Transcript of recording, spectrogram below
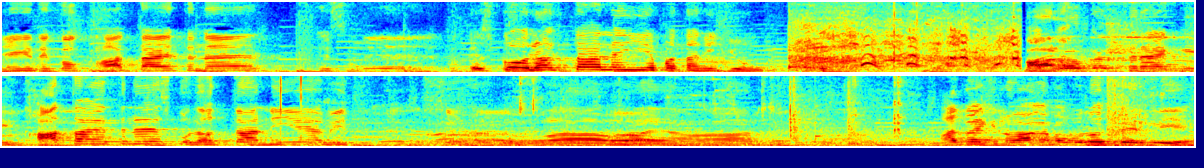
ये देखो खाता है इतना इसमें इसको लगता नहीं है पता नहीं क्यों। बालों का तरह की। खाता इतना है इसको लगता नहीं है अभी। वाह वाह यार। आधा किलो आ गया बाबू लोग तेरे लिए।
